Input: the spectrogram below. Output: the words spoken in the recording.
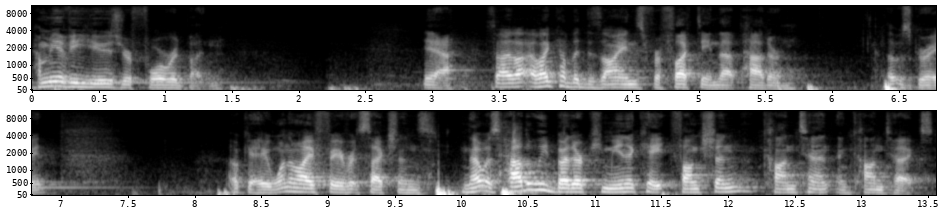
How many of you use your forward button? Yeah, so I, I like how the design's reflecting that pattern. That was great. Okay, one of my favorite sections, and that was how do we better communicate function, content, and context?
